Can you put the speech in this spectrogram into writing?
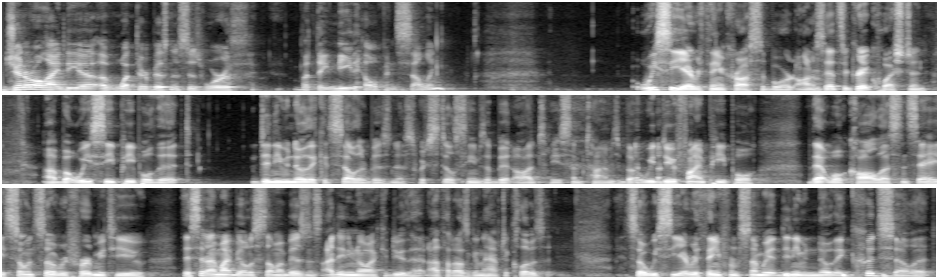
general idea of what their business is worth, but they need help in selling. We see everything across the board. Honestly, that's a great question, uh, but we see people that didn't even know they could sell their business, which still seems a bit odd to me sometimes. But we do find people that will call us and say, "Hey, so and so referred me to you. They said I might be able to sell my business. I didn't even know I could do that. I thought I was going to have to close it." So we see everything from somebody that didn't even know they could sell it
